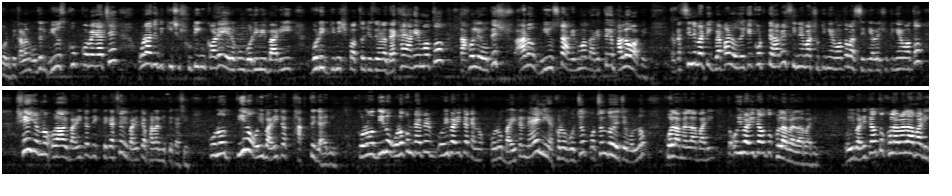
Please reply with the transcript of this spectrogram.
করবে, কারণ ওদের ভিউজ খুব কমে গেছে। ওরা যদি কিছু শুটিং করে, এরকম গরিবী বাড়ি, গরিব জিনিসপত্র যদি ওরা দেখায় আগের মতো, তাহলে ওদের আরও ভিউজটা আগের মতো, আগের থেকে ভালো হবে। একটা সিনেমাটিক ব্যাপার ওদেরকে করতে হবে সিনেমা শুটিংয়ের মতো বা সিরিয়ালের শুটিংয়ের মতো। সেই জন্য ওরা ওই বাড়িটা দেখতে গেছে, ওই বাড়িটা ভাড়া নিতে গেছে। কোনো দিনও ওই বাড়িটা থাকতে যায়নি। কোনো দিনও ওরকম টাইপের ওই বাড়িটা কেন? ওর বাড়িটা নেয়নি এখনও বলছো, পছন্দ হয়েছে বলল, খোলামেলা বাড়ি। তো ওই বাড়িটাও তো খোলামেলা বাড়ি। ওই বাড়িটাও তো খোলামেলা বাড়ি।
